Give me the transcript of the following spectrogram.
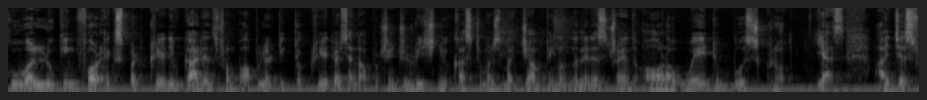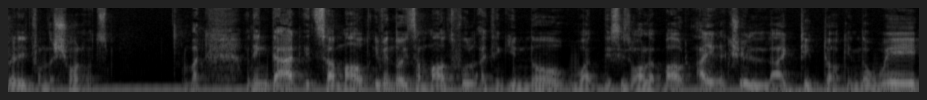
who are looking for expert creative guidance from popular tiktok creators and opportunity to reach new customers by jumping on the latest trend or a way to boost growth. Yes i just read it from the show notes but i think that it's a mouth even though it's a mouthful i think you know what this is all about. I actually like tiktok in the way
